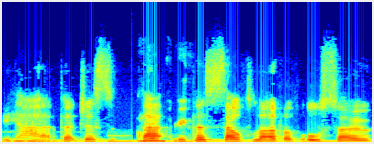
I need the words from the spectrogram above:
yeah, but just that the self love of also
